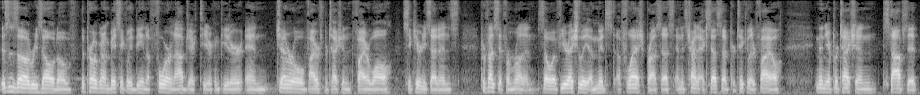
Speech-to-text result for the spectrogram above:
This is a result of the program basically being a foreign object to your computer and general virus protection, firewall, security settings prevents it from running. So if you're actually amidst a flash process and it's trying to access a particular file, and then your protection stops it,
